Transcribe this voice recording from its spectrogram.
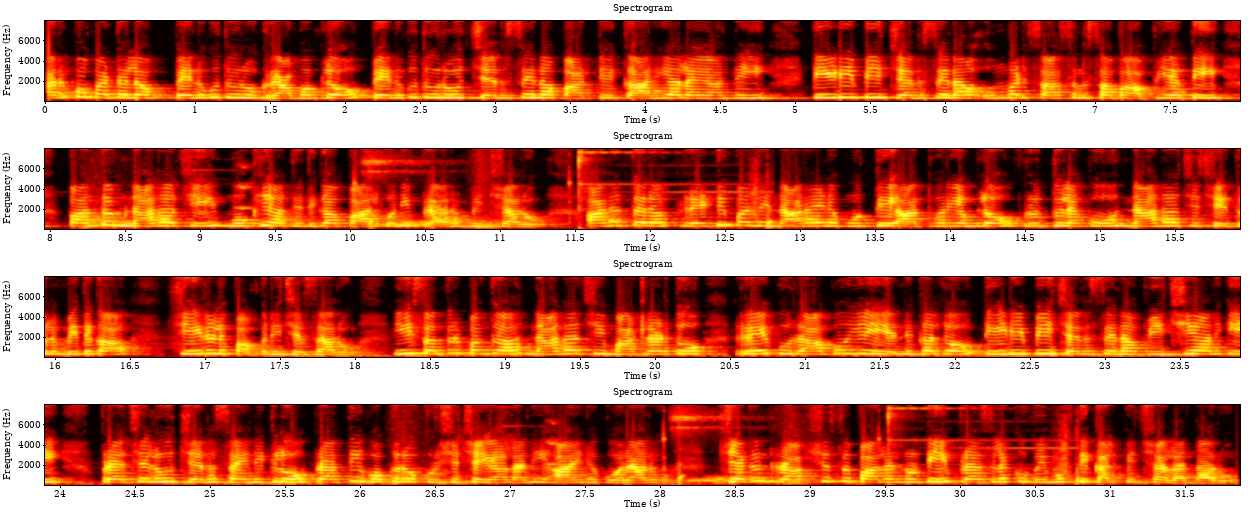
కరప మండలం పెనుగుతూరు గ్రామంలో పెనుగుతూరు జనసేన పార్టీ కార్యాలయాన్ని టీడీపీ జనసేన ఉమ్మడి శాసనసభ అభ్యర్థి పంతం నానాజీ ముఖ్య అతిథిగా పాల్గొని ప్రారంభించారు. అనంతరం రెడ్డిపల్లి నారాయణమూర్తి ఆధ్వర్యంలో వృద్ధులకు నానాజీ చేతుల మీదుగా చీరలు పంపిణీ చేశారు. ఈ సందర్భంగా నానాజీ మాట్లాడుతూ రేపు రాబోయే ఎన్నికల్లో టీడీపీ జనసేన విజయానికి ప్రజలు జన సైనికులు ప్రతి ఒక్కరూ కృషి చేయాలని ఆయన కోరారు. జగన్ రాక్షస పాలన నుండి ప్రజలకు విముక్తి కల్పించాలన్నారు.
